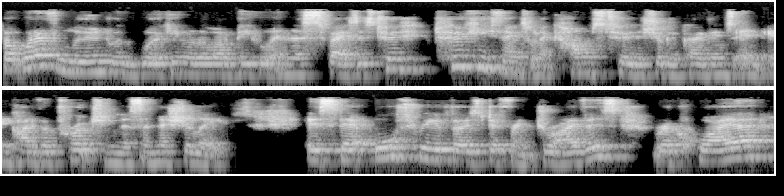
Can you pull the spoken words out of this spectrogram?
But what I've learned with working with a lot of people in this space is two two key things when it comes to the sugar cravings and, and kind of approaching this initially is that all three of those different drivers require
